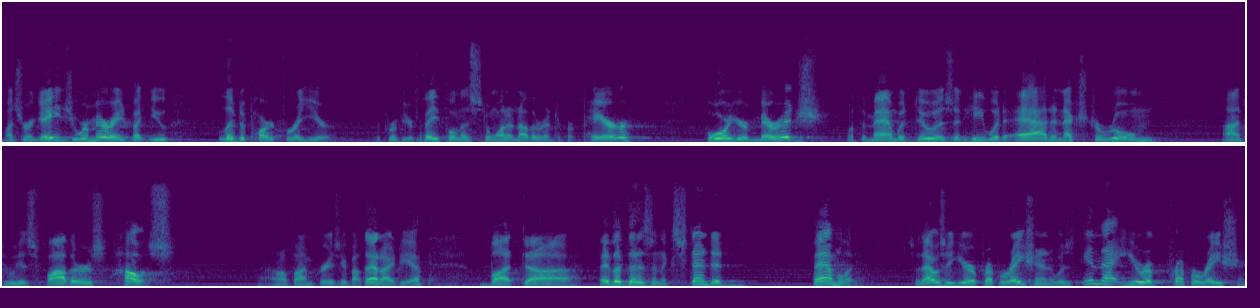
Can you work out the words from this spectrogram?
once you're engaged, you were married, but you lived apart for a year to prove your faithfulness to one another and to prepare for your marriage. What the man would do is that he would add an extra room onto his father's house. I don't know if I'm crazy about that idea, but uh, they lived it as an extended family. So that was a year of preparation, and it was in that year of preparation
